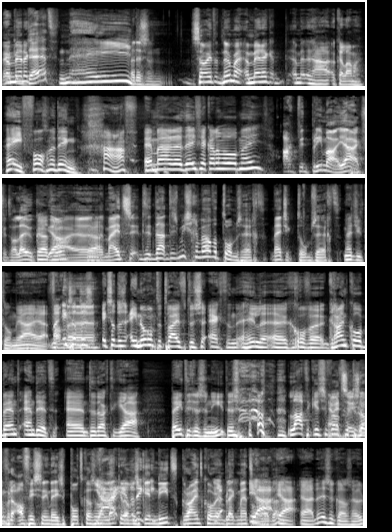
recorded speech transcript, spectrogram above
American Dad? Nee. Dat is een... Zo heet het nummer. Amerika. Amer- nou, oké, laat maar. hey, volgende ding. Gaaf. En maar eh, Dave, jij kan er wel wat mee? Ah, ik vind het prima. Ja, ik vind het wel leuk. Ja, Ja, eh, Ja. Maar het, is- het, nou, het is misschien wel wat Tom zegt. Magic Tom zegt. Magic Tom, ja, ja. Maar Van, ik zat, dus, ik zat dus enorm te twijfelen tussen echt een hele eh, grove grindcore band en dit. En toen dacht ik, ja, beter is er niet. Dus laat ik eens Ja, wat het is sowieso voor de afwisseling deze podcast wel Ja, lekker ja, dat we een keer niet grindcore en black metal ja, hebben. Ja, ja, dat is ook wel zo.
